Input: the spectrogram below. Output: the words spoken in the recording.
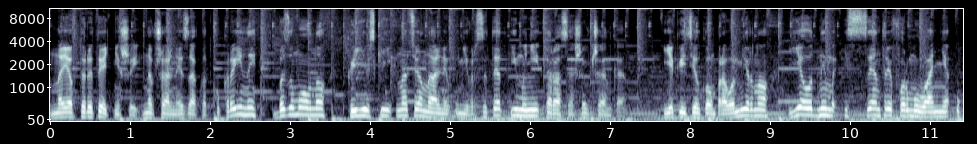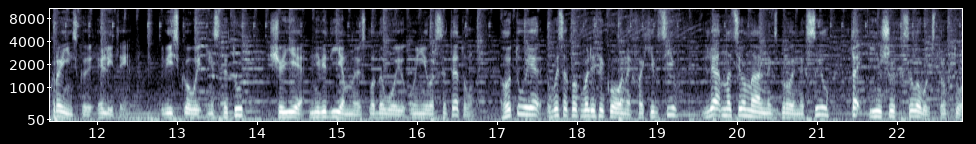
Найавторитетніший навчальний заклад України безумовно Київський національний університет імені Тараса Шевченка, який цілком правомірно є одним із центрів формування української еліти. Військовий інститут, що є невід'ємною складовою університету, готує висококваліфікованих фахівців для національних збройних сил та інших силових структур.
